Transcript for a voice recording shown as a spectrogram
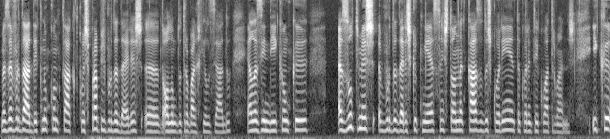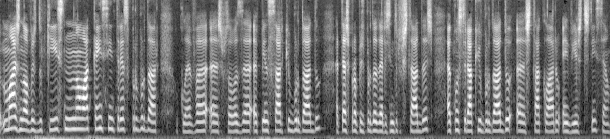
Mas a verdade é que no contacto com as próprias bordadeiras, uh, ao longo do trabalho realizado, elas indicam que as últimas bordadeiras que conhecem estão na casa dos 40, 44 anos e que, mais novas do que isso, não há quem se interesse por bordar, o que leva as pessoas a, a pensar que o bordado, até as próprias bordadeiras entrevistadas, a considerar que o bordado uh, está, claro, em vias de extinção.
